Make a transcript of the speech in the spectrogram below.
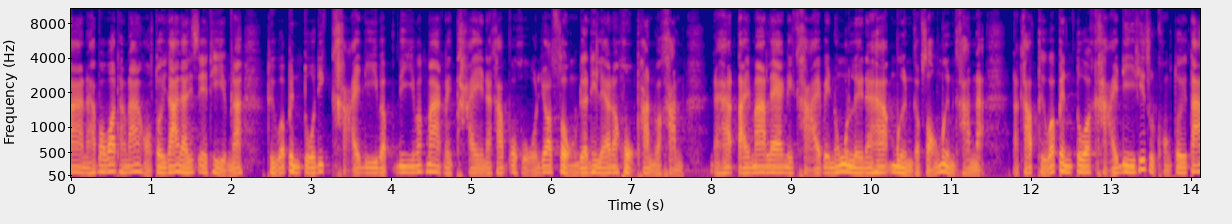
มากๆนะครับเพราะว่าทางด้านของตัวยายาริสเอทีมนะถือว่าเป็นตัวที่ขายดีแบบดีมากๆในไทยนะครับโอ้โหยอดส่งเดือนที่แล้วนะหกพันกว่าคันนะฮะไตรมาสแรกนี่ขายไปนู่นเลยนะฮะหมื่นกับ 20,000 คันอะ นะครับถือว่าเป็นตัวขายดีที่สุดของ t o y ยต้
